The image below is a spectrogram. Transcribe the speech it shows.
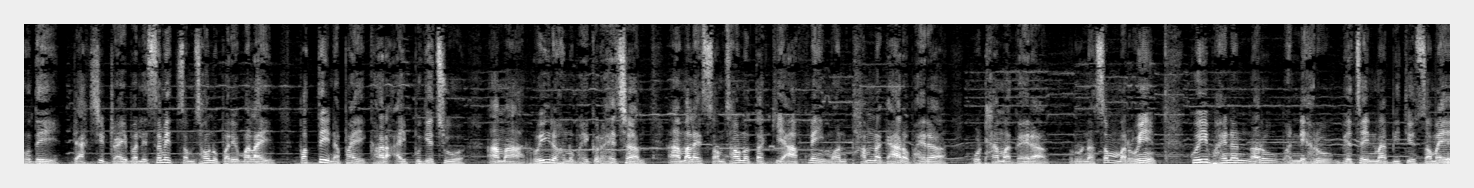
रुँदै ट्याक्सी ड्राइभरले समेत सम्झाउनु पर्यो मलाई। पत्तै नपाई घर आइपुगेछु। आमा रोइरहनु भएको रहेछ। आमालाई सम्झाउन त के आफ्नै मन थाम्न गाह्रो भएर कोठामा गएर रुनसम्म रोए। कोही भएनन् नरु भन्नेहरू बेचैनमा बित्यो समय।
